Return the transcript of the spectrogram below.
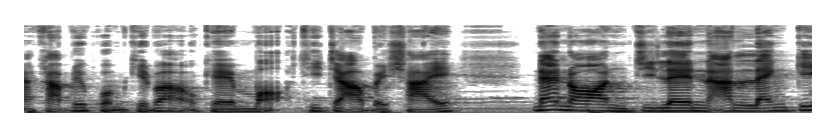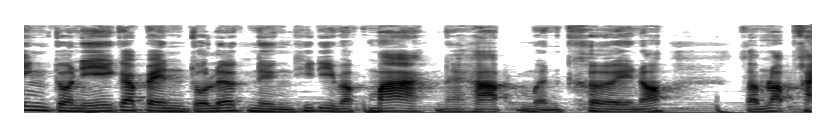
นะครับ ที่ผมคิดว่าโอเคเหมาะที่จะเอาไปใช้ แน่นอน g l e n Unranking ตัวนี้ก็เป็นตัวเลือกหนึ่งที่ดีมากๆนะครับ เหมือนเคยเนาะสำหรับใคร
